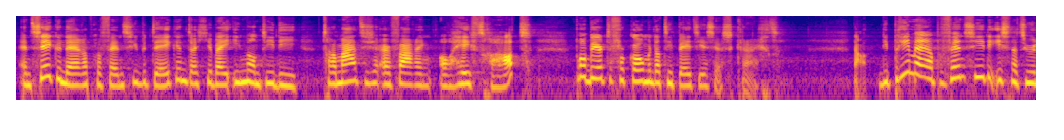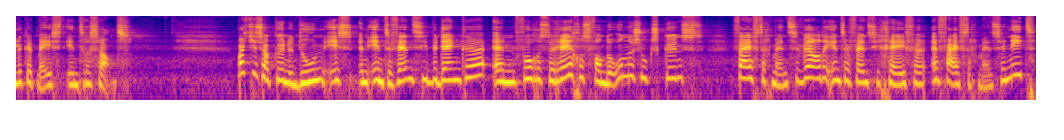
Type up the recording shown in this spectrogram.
En secundaire preventie betekent dat je bij iemand die die traumatische ervaring al heeft gehad, probeert te voorkomen dat hij PTSS krijgt. Nou, die primaire preventie die is natuurlijk het meest interessant. Wat je zou kunnen doen is een interventie bedenken en volgens de regels van de onderzoekskunst 50 mensen wel de interventie geven en 50 mensen niet.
